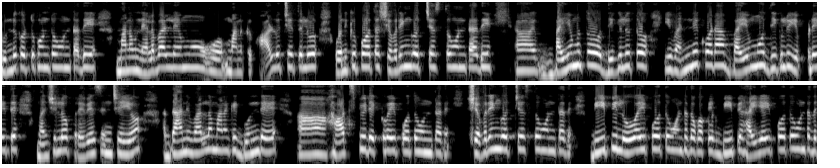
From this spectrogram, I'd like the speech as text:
గుండె కొట్టుకుంటూ ఉంటది మనం నిలబడలేము మనకు కాళ్ళు చేతులు వణికిపోతా షివరింగ్ వచ్చేస్తూ ఉంటది భయముతో దిగులుతో ఇవన్నీ కూడా భయము దిగులు ఎప్పుడైతే మనిషిలో ప్రవేశించాయో దానివల్ల మనకి గుండె హార్ట్ స్పీడ్ ఎక్కువైపోతూ ఉంటుంది షివరింగ్ వచ్చేస్తూ ఉంటుంది బీపీ లో అయిపోతూ ఉంటుంది ఒక్కొక్కరికి బీపీ హై అయిపోతూ ఉంటుంది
